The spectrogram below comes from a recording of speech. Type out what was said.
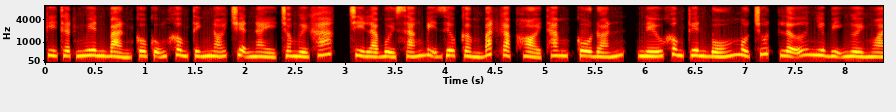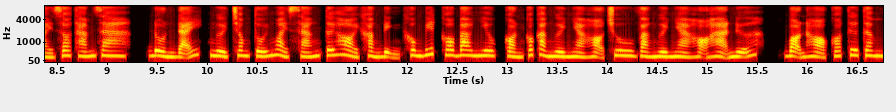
Kỳ thật nguyên bản cô cũng không tính nói chuyện này cho người khác, chỉ là buổi sáng bị Diêu cầm bắt gặp hỏi thăm cô đoán, nếu không tuyên bố một chút lỡ như bị người ngoài do thám ra, đồn đãi, người trong tối ngoài sáng tới hỏi khẳng định không biết có bao nhiêu, còn có cả người nhà họ Chu và người nhà họ Hạ nữa, bọn họ có tư tâm,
